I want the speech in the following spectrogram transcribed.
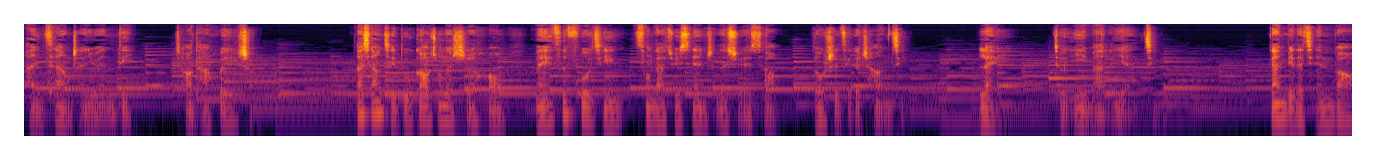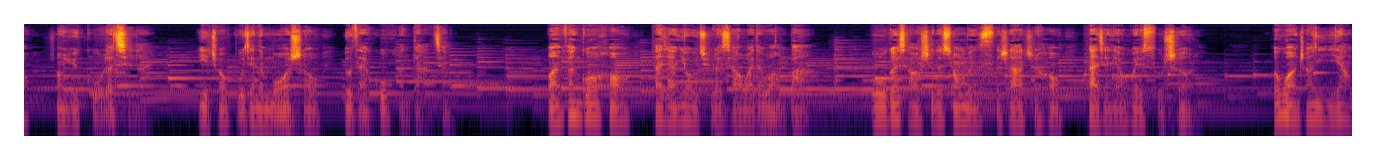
还站在原地，朝他挥手。他想起读高中的时候，每一次父亲送他去县城的学校，都是这个场景，泪就溢满了眼睛。干瘪的钱包终于鼓了起来，一周不见的魔兽又在呼唤大江。晚饭过后，大江又去了校外的网吧。五个小时的凶猛厮杀之后，大江要回宿舍了。和往常一样，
